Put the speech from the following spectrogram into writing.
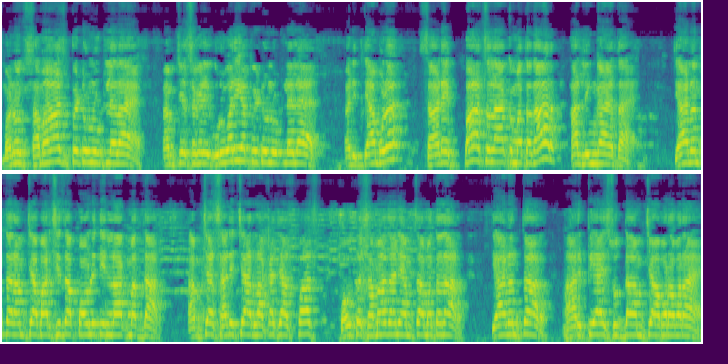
म्हणून समाज पेटून उठलेला आहे. आमचे सगळे गुरुवारी पेटून उठलेले आहेत. आणि त्यामुळं साडेपाच लाख मतदार हा लिंगायत आहे. त्यानंतर आमच्या बार्शीचा पावणे तीन लाख मतदार आमच्या साडेचार लाखाच्या आसपास बौद्ध समाजाने आमचा मतदार. त्यानंतर आरपीआय सुद्धा आमच्या बरोबर आहे.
